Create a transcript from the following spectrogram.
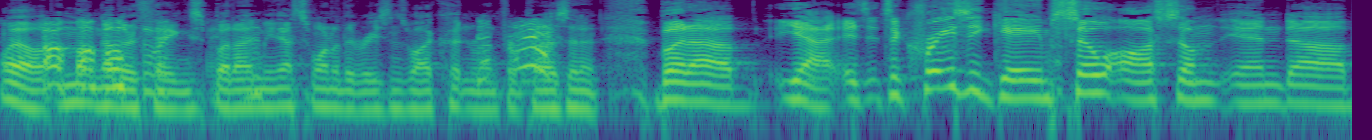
Well, among other things, but I mean that's one of the reasons why I couldn't run for president. But uh, yeah, it's, it's a crazy game, so awesome, and uh,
